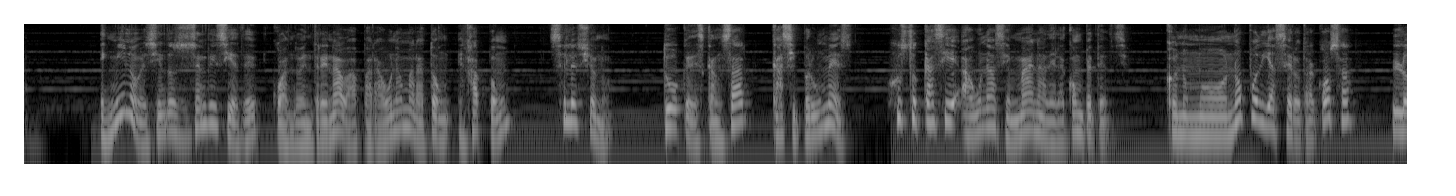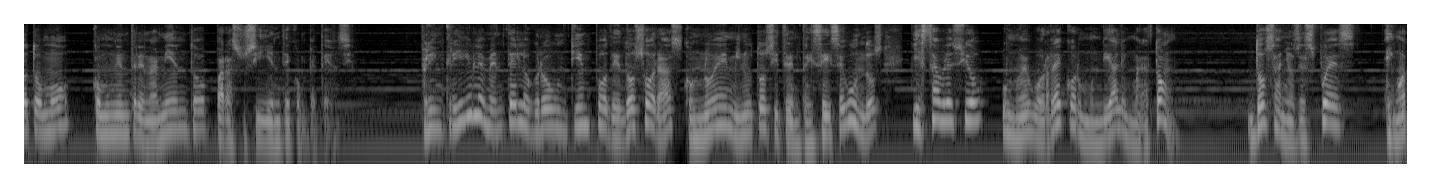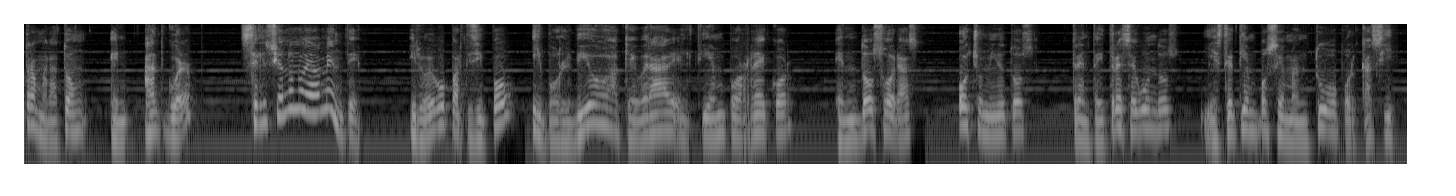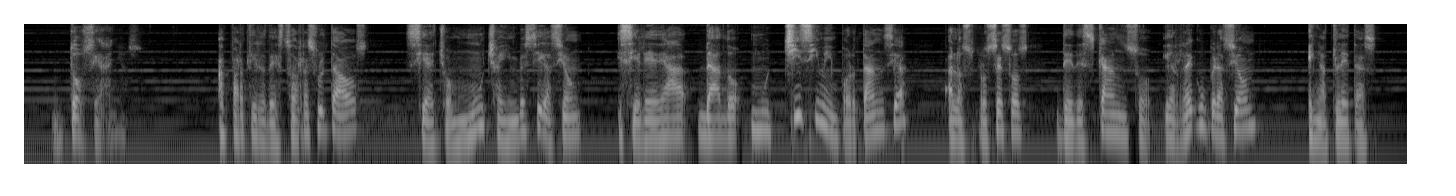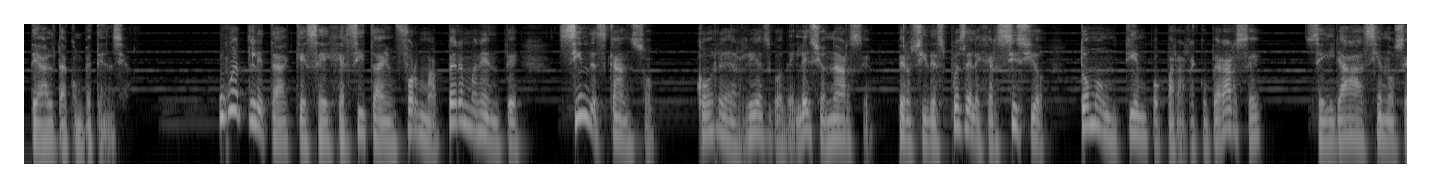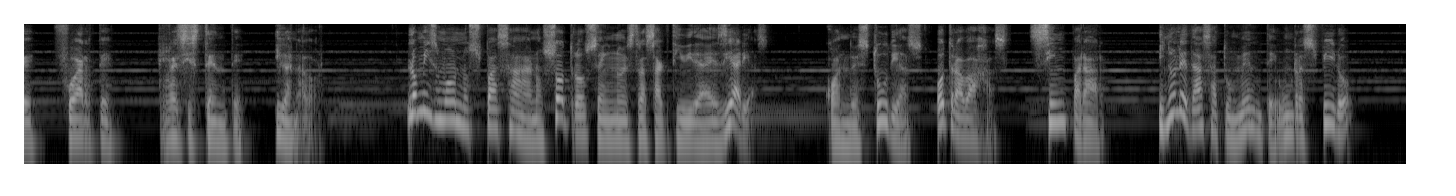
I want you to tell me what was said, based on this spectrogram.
En 1967, cuando entrenaba para una maratón en Japón, se lesionó. Tuvo que descansar casi por un mes, justo casi a una semana de la competencia. Como no podía hacer otra cosa, lo tomó como un entrenamiento para su siguiente competencia. Pero increíblemente logró un tiempo de 2 horas con 9 minutos y 36 segundos y estableció un nuevo récord mundial en maratón. Dos años después, en otra maratón en Antwerp, se lesionó nuevamente y luego participó y volvió a quebrar el tiempo récord en 2 horas, 8 minutos, 33 segundos y este tiempo se mantuvo por casi 12 años. A partir de estos resultados, se ha hecho mucha investigación y se le ha dado muchísima importancia a los procesos de descanso y recuperación en atletas de alta competencia. Un atleta que se ejercita en forma permanente, sin descanso, corre el riesgo de lesionarse, pero si después del ejercicio toma un tiempo para recuperarse, seguirá haciéndose fuerte, resistente y ganador. Lo mismo nos pasa a nosotros en nuestras actividades diarias. Cuando estudias o trabajas sin parar y no le das a tu mente un respiro,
